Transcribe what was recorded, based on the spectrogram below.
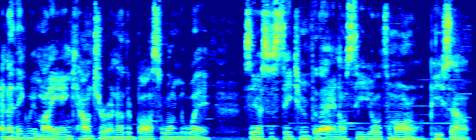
and I think we might encounter another boss along the way. So yeah, so stay tuned for that, and I'll see you all tomorrow. Peace out.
